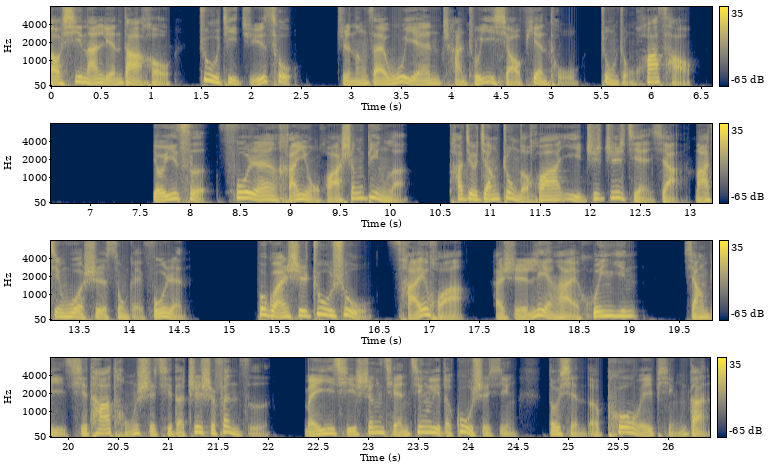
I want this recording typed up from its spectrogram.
到西南联大后，驻地局促，只能在屋檐铲出一小片土，种种花草。有一次，夫人韩永华生病了，他就将种的花一枝枝剪下，拿进卧室送给夫人。不管是著述、才华，还是恋爱、婚姻，相比其他同时期的知识分子。梅贻琦生前经历的故事性都显得颇为平淡，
